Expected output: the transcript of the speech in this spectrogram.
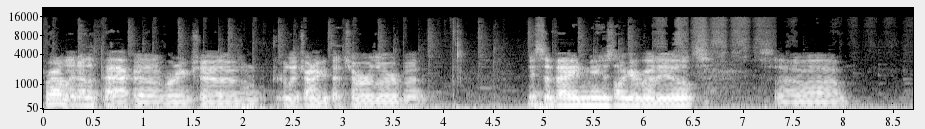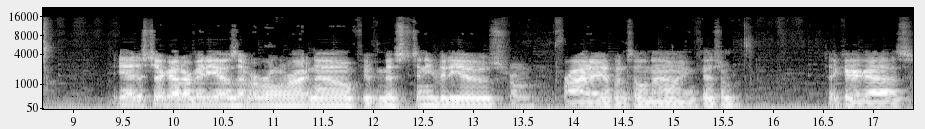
Probably another pack of Burning Shadows. I'm really trying to get that Charizard, but it's evading me just like everybody else. So, um, yeah, just check out our videos that we're rolling right now. If you've missed any videos from Friday up until now. You can catch them. Take care, guys.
